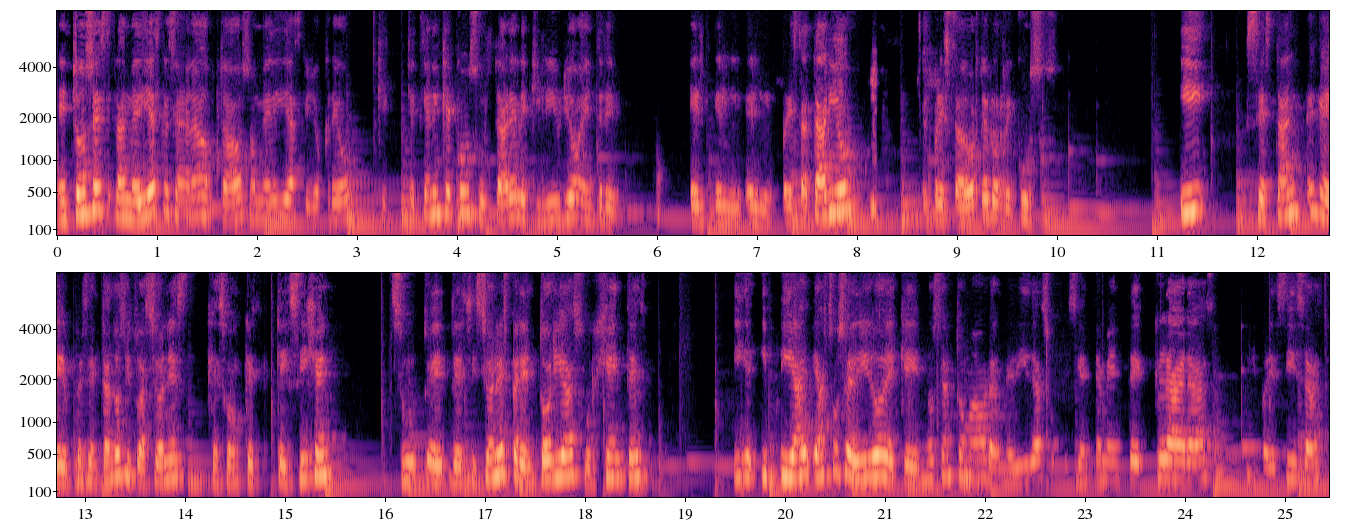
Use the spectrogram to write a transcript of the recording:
Entonces, las medidas que se han adoptado son medidas que yo creo que, tienen que consultar el equilibrio entre el, el, prestatario, el prestador de los recursos y se están eh, presentando situaciones que, son, que, exigen eh, decisiones perentorias, urgentes, y, y, ha, sucedido de que no se han tomado las medidas suficientemente claras y precisas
